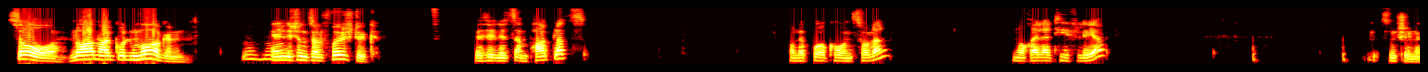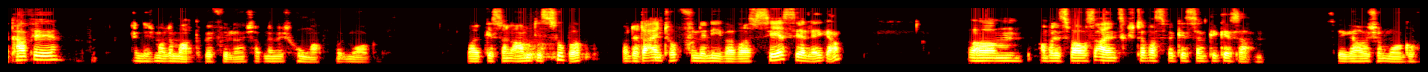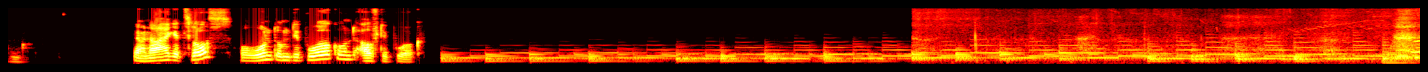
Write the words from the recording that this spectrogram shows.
So, noch einmal guten Morgen. Mhm. Endlich unser Frühstück. Wir sind jetzt am Parkplatz von der Burg Hohenzollern. Noch relativ leer. Gibt's einen schönen Kaffee, endlich mal den Magen befüllen. Ich habe nämlich Hunger heute Morgen. Weil gestern Abend die Suppe oder der Eintopf von der Niva war sehr, sehr lecker. Ähm, aber das war auch das Einzige, was wir gestern gegessen haben. Deswegen habe ich schon morgen Hunger. Ja, und nachher geht's los, rund um die Burg und auf die Burg.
